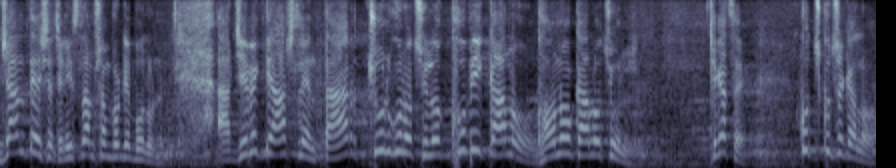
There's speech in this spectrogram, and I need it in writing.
জানতে এসেছেন, ইসলাম সম্পর্কে বলুন। আর যে ব্যক্তি আসলেন, তার চুলগুলো ছিল খুবই কালো, ঘন কালো চুল। ঠিক আছে? কুচকুচে কালো।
